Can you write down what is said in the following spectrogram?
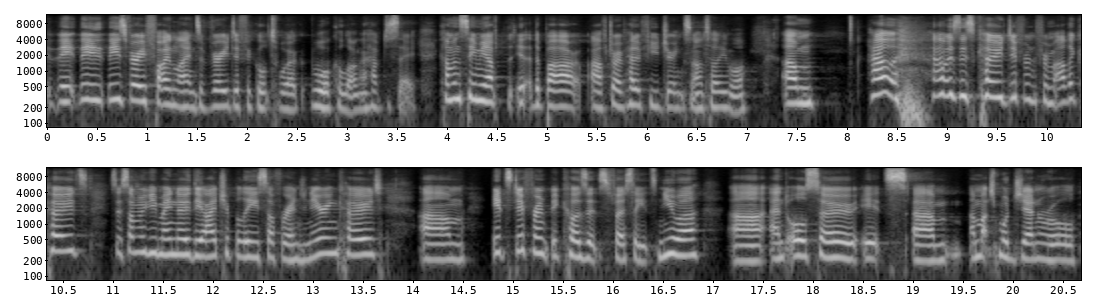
they, they, these very fine lines are very difficult to work, walk along. I have to say. Come and see me at the bar after I've had a few drinks, and I'll tell you more. Um, how, how is this code different from other codes? So some of you may know the IEEE software engineering code. Um, it's different because it's firstly it's newer uh, and also it's um, a much more general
